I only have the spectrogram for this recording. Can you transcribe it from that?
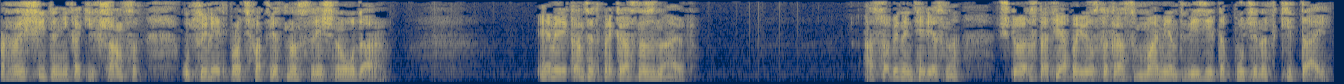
решительно никаких шансов уцелеть против ответственного встречного удара. И американцы это прекрасно знают – Особенно интересно, что статья появилась как раз в момент визита Путина в Китай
